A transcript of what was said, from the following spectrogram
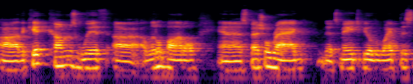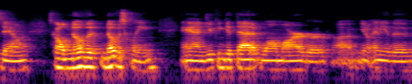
Uh, the kit comes with uh, a little bottle and a special rag that's made to be able to wipe this down. It's called Nova Novus Clean, and you can get that at Walmart or um, you know any of the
